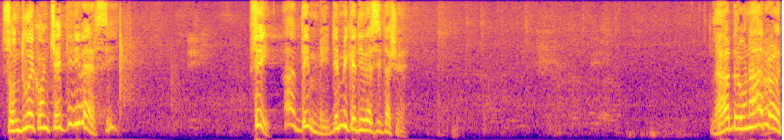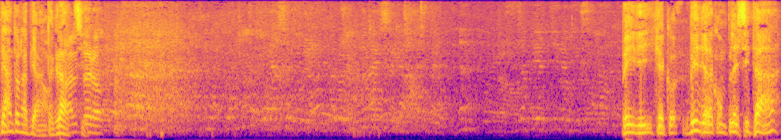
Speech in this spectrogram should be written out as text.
Sono due concetti diversi? Sì, ah, dimmi, dimmi che diversità c'è. L'albero è un albero, la pianta è una pianta, no, grazie. L'albero... Vedi, che, vedi la complessità?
